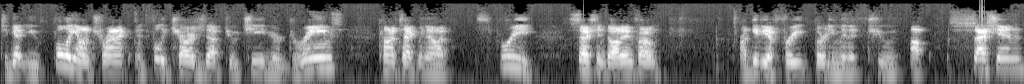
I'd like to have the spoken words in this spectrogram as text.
to get you fully on track and fully charged up to achieve your dreams, contact me now at freesession.info. I'll give you a free 30 minute tune up session.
